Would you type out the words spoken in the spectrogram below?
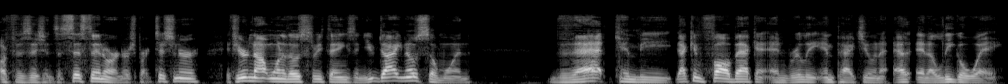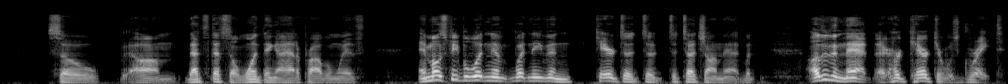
a physician's assistant or a nurse practitioner. If you're not one of those three things and you diagnose someone, that can be that can fall back and, really impact you in a in a legal way. So um, that's that's the one thing I had a problem with, and most people wouldn't have wouldn't even care to to to touch on that. But other than that, her character was great.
